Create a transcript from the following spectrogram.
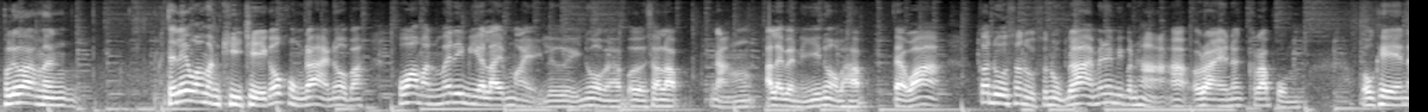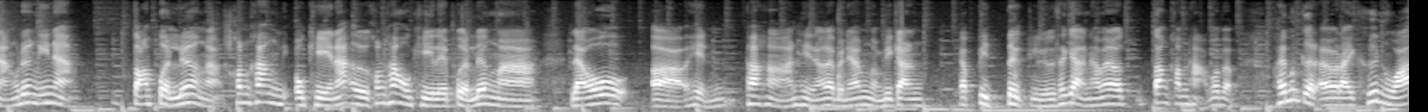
เขาเรียกว่ามันจะเรียกว่ามันคีเชก็คงได้นึกออกปะเพราะว่ามันไม่ได้มีอะไรใหม่เลยนึกออกไหมครับเออสำหรับหนังอะไรแบบนี้นึกออกปะครับ แต่ว่าก็ดูสนุกสนุกได้ไม่ได้มีปัญหาอะไรนะครับผม โอเค หนังเรื่องนี้เนี่ย ตอนเปิดเรื่องอะค่อนข้างโอเคนะเออค่อนข้างโอเคเลยเปิดเรื่องมา แล้วเเห็นทหารเห็นอะไรแบบนี้เหมือนมีการจะปิดตึกหรืออะไรสักอย่างทำให้เราตั้งคำถามว่าแบบเฮ้ยมันเกิดอะไรขึ้นวะ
